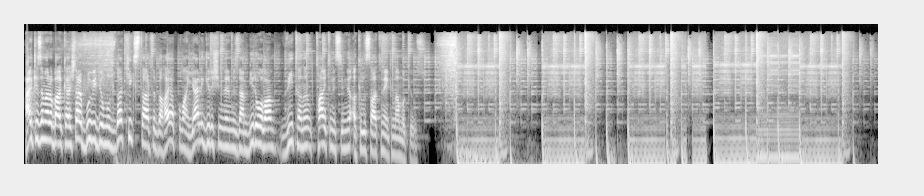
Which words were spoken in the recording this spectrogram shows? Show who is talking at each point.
Speaker 1: Herkese merhaba arkadaşlar. Bu videomuzda Kickstarter'da hayat bulan yerli girişimlerimizden biri olan Vita'nın Titan isimli akıllı saatine yakından bakıyoruz.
